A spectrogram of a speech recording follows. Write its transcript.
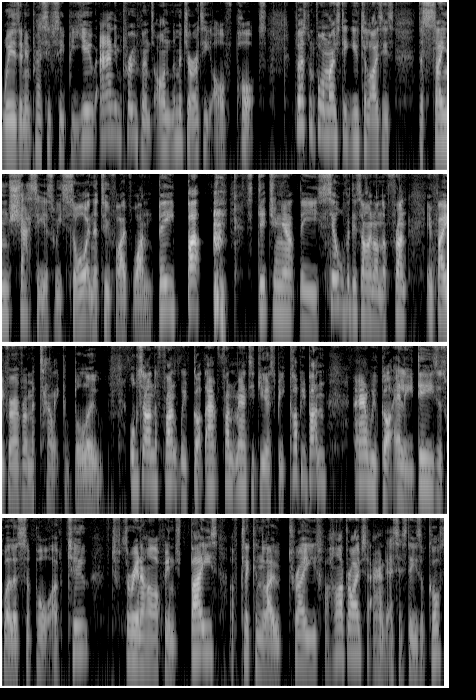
with an impressive CPU and improvements on the majority of ports. First and foremost, it utilises the same chassis as we saw in the 251B, but stitching out the silver design on the front in favour of a metallic blue. Also on the front, we've got that front-mounted USB copy button, and we've got LEDs as well as support of two three and a half inch bays of click and load trays for hard drives and SSDs of course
